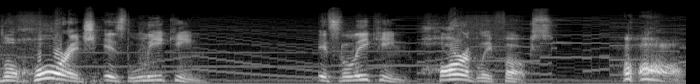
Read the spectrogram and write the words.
The horage is leaking. It's leaking horribly, folks. Ho ho!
